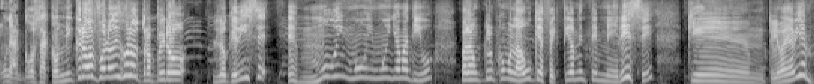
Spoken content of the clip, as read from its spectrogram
una cosa con micrófono, dijo el otro, pero lo que dice es muy, muy, muy llamativo para un club como la U que efectivamente merece que, que le vaya bien.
